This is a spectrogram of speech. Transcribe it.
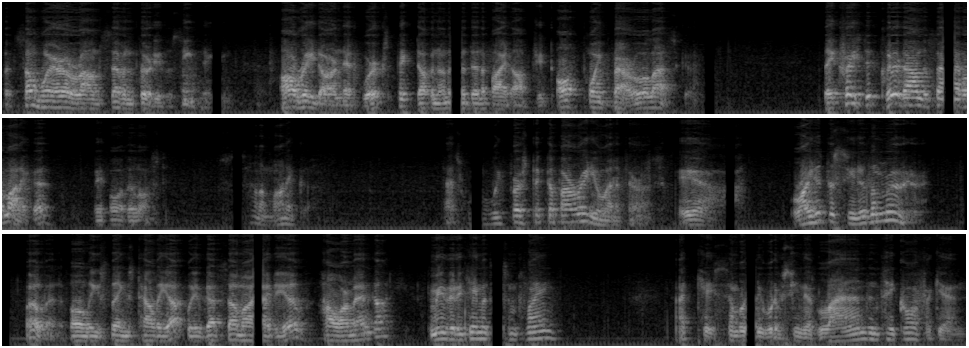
but somewhere around 7.30 this evening, our radar networks picked up an unidentified object off Point Barrow, Alaska. They traced it clear down to Santa Monica before they lost it. Santa Monica. That's where we first picked up our radio interference. Yeah. Right at the scene of the murder. Well, then, if all these things tally up, we've got some idea of how our man got here. You mean that he came in some plane? In that case, somebody would have seen it land and take off again.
